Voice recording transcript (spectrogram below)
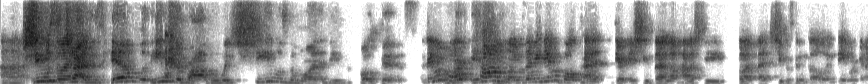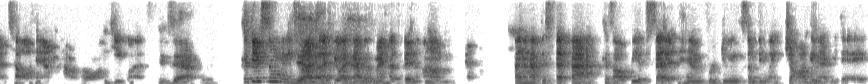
uh, She was thought- trying to him. He was the problem, when she was the one that needed to focus. They were both problems. I mean, they were both had their issues, but I love how she thought that she was going to go and they were going to tell him how wrong he was. Exactly. Because there's so many times Yeah, I feel like that yeah. with my husband, um, and I have to step back because I'll be upset at him for doing something like jogging every day.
